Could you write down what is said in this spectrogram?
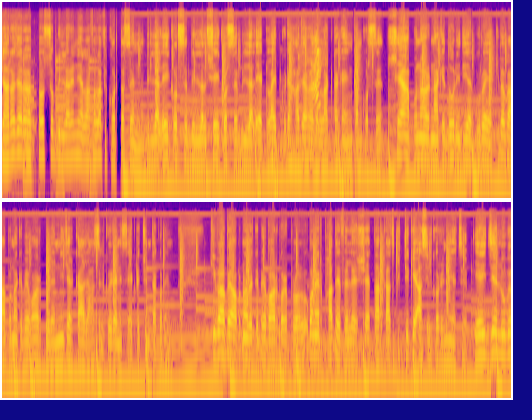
যারা যারা তৎস বিল্লারে নিয়ে লাফালাফি করতেছেন, বিল্লাল এই করছে, বিল্লাল সেই করছে, বিল্লাল এক লাইভ করে হাজার হাজার লাখ টাকা ইনকাম করছে। সে আপনার নাকে দড়ি দিয়ে ঘুরে কীভাবে আপনাকে ব্যবহার করে নিজের কাজ হাসিল করে নিছে, একটু চিন্তা করেন। কীভাবে আপনাদেরকে ব্যবহার করে প্রলোভনের ফাঁদে ফেলে সে তার কাজটিকে হাসিল করে নিয়েছে। এই যে লুবে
